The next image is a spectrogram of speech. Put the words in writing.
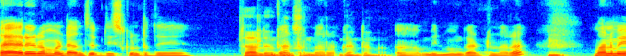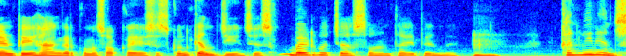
తయారై రమ్మంటే ఎంతసేపు తీసుకుంటుంది? గంటన్నర. మినిమం గంటన్నర. మనం ఏంటి? హ్యాంగర్ కొన్న చొక్కా వేసేసుకొని కింద జీన్స్ వేసుకొని బయటకు వచ్చేస్తాం. అంత అయిపోయింది. కన్వీనియన్స్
